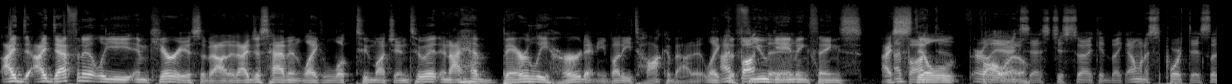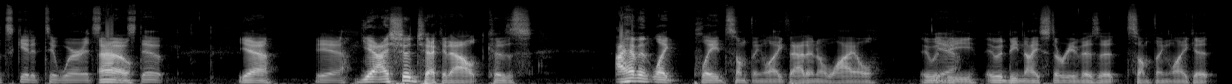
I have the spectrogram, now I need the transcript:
I, d- I definitely am curious about it. I just haven't like looked too much into it, and I have barely heard anybody talk about it. Like I the few the- gaming things I, I still follow. access just so I could like I want to support this. Let's get it to where it's, Oh. it's dope. Yeah, Yeah, Yeah, I should check it out because I haven't like played something like that in a while. It would Yeah. be it would be nice to revisit something like it.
